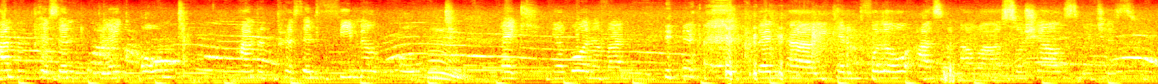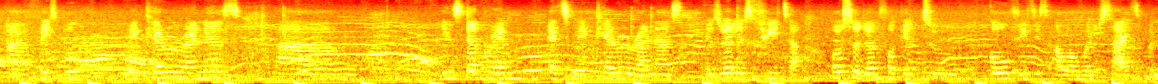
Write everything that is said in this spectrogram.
100 percent black owned, hundred percent female owned. Mm. Like yabona man. then uh, you can follow us on our socials, which is uh, Facebook, Maccarry Runners. Um, Instagram at Maccarry Runners as well as Twitter. Also don't forget to go visit our website on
